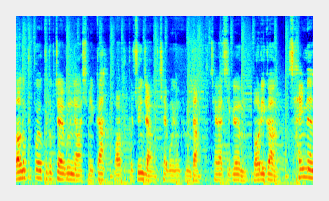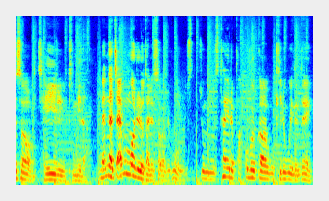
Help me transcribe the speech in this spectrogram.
와그풋볼 구독자 여러분 안녕하십니까? 와그풋볼 주인장 최봉용표입니다. 제가 지금 머리가 살면서 제일 깁니다 맨날 짧은 머리로 다녔어가지고 좀 스타일을 바꿔볼까 하고 기르고 있는데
